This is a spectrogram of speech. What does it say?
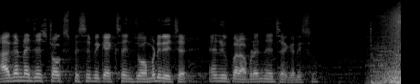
આગળના જે સ્ટોક સ્પેસિફિક એક્સચેન્જ જોવા મળી રહી છે, એની ઉપર આપણે નજર કરીશું.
